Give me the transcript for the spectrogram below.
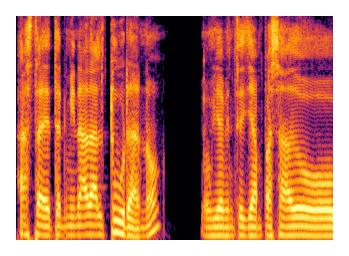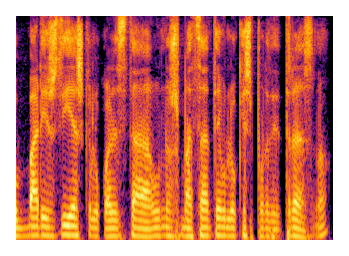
hasta determinada altura, ¿no? Obviamente ya han pasado varios días, con lo cual está unos bastante bloques por detrás, ¿no?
